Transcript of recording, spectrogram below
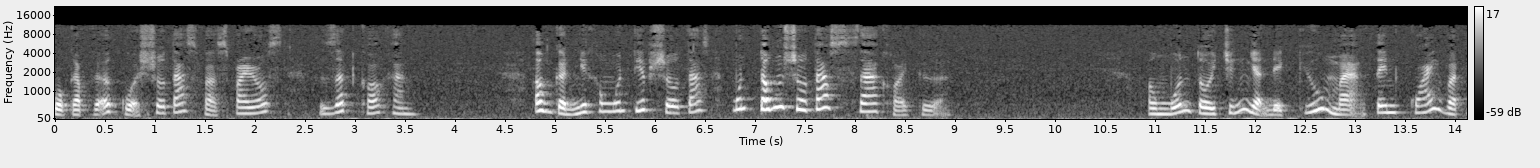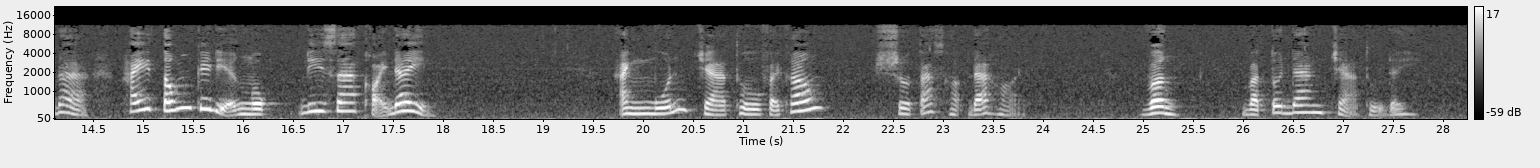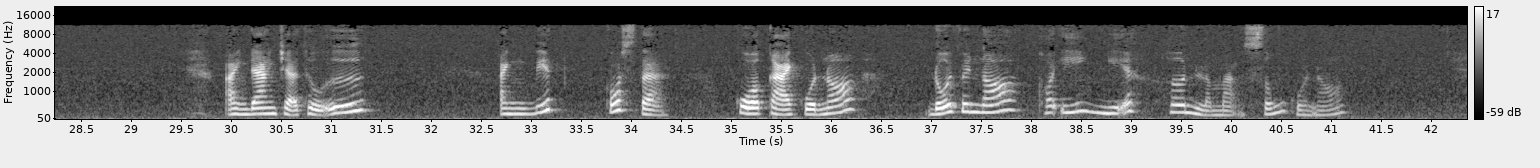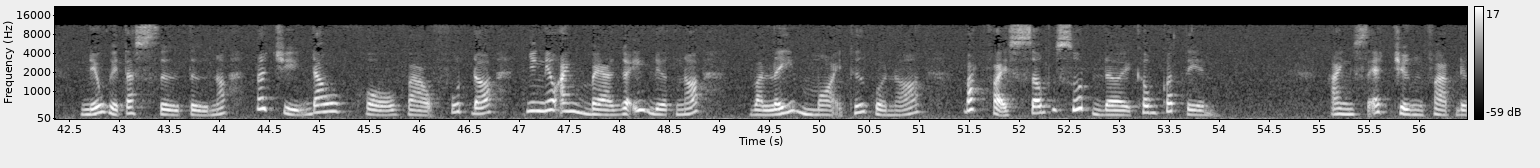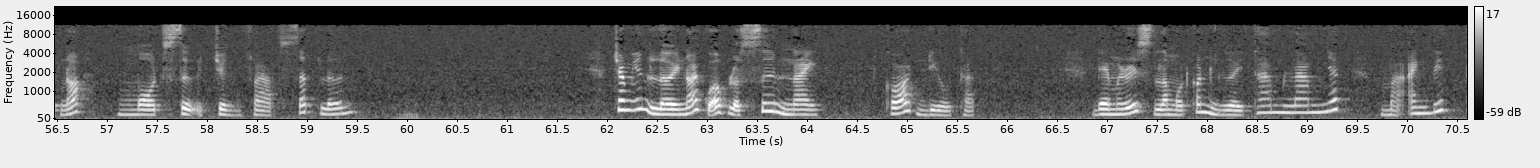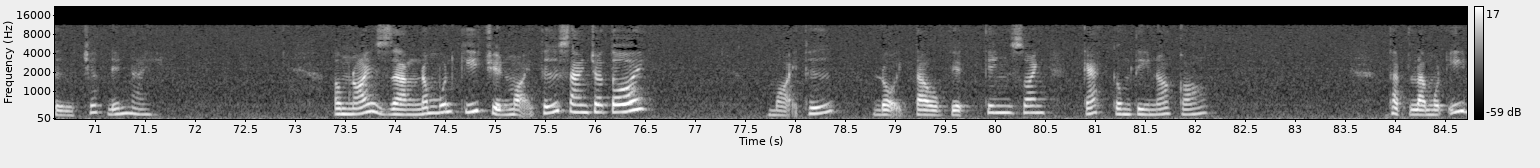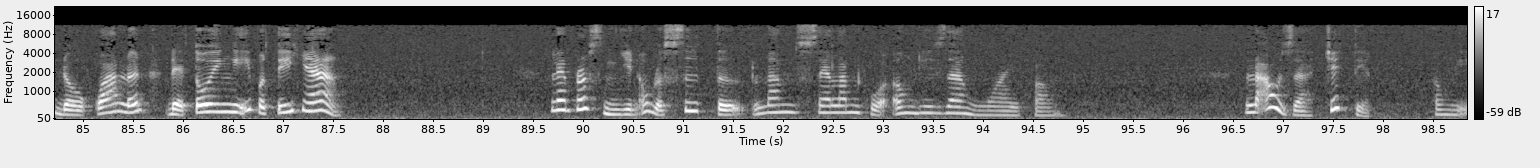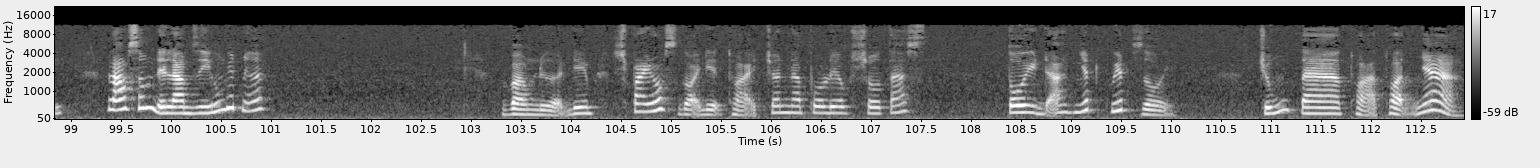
Cuộc gặp gỡ của Sotas và Spiros rất khó khăn. Ông gần như không muốn tiếp Sotas, muốn tống Sotas ra khỏi cửa. Ông muốn tôi chứng nhận để cứu mạng tên quái vật đà, hãy tống cái địa ngục đi ra khỏi đây. Anh muốn trả thù phải không? Sotas họ đã hỏi. Vâng, và tôi đang trả thù đây. Anh đang trả thù ư? Anh biết Costa, của cải của nó đối với nó có ý nghĩa hơn là mạng sống của nó. Nếu người ta xử tử nó, nó chỉ đau khổ vào phút đó, nhưng nếu anh bè gãy được nó và lấy mọi thứ của nó, bắt phải sống suốt đời không có tiền, anh sẽ trừng phạt được nó một sự trừng phạt rất lớn. Trong những lời nói của ông luật sư này có điều thật. Demeris là một con người tham lam nhất mà anh biết từ trước đến nay. Ông nói rằng nó muốn ký chuyển mọi thứ sang cho tôi. Mọi thứ, đội tàu, việc kinh doanh, các công ty nó có. Thật là một ý đồ quá lớn để tôi nghĩ một tí nha. Lambros nhìn ông luật sư tự lăn xe lăn của ông đi ra ngoài phòng. Lão già chết tiệt, ông nghĩ. Lão sống để làm gì không biết nữa. Vào nửa đêm, Spiros gọi điện thoại cho Napoleon Sotas. Tôi đã nhất quyết rồi. Chúng ta thỏa thuận nha.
